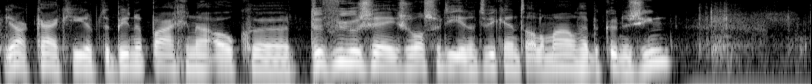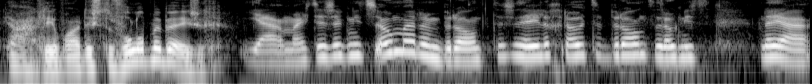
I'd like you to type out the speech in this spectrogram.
Ja, kijk, hier op de binnenpagina ook eh, de vuurzee... zoals we die in het weekend allemaal hebben kunnen zien. Ja, Leeuwarden is er volop mee bezig. Ja, maar het is ook niet zomaar een brand. Het is een hele grote brand. En ook niet, nou ja,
